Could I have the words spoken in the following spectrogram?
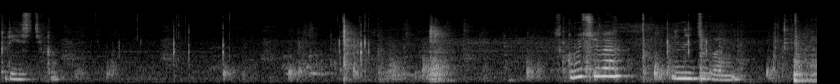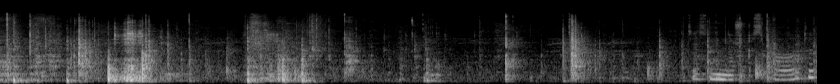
Крестиков. Скручиваем и надеваем. Сейчас немножко спала тут,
